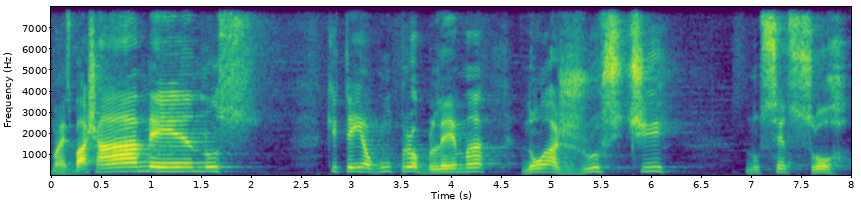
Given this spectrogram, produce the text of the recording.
mais baixa, a menos que tem algum problema no ajuste no sensor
